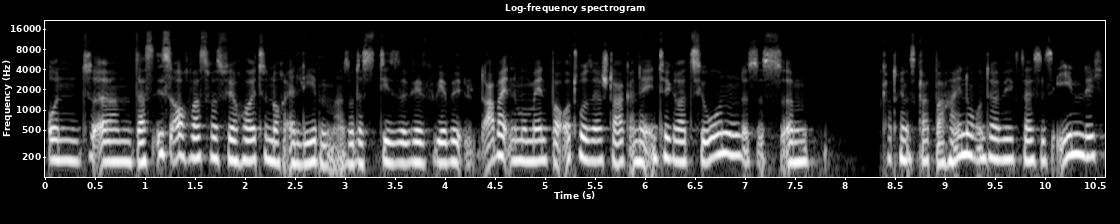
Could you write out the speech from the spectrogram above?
Und ähm, das ist auch was, was wir heute noch erleben. Also dass diese, wir, wir arbeiten im Moment bei Otto sehr stark an der Integration. Das ist, ähm, Kathrin ist gerade bei Heine unterwegs, da ist es ähnlich.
